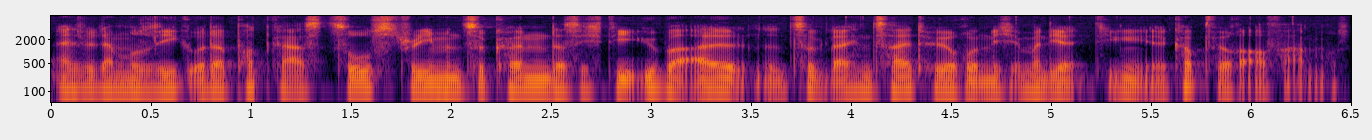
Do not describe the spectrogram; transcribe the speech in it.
entweder Musik oder Podcast so streamen zu können, dass ich die überall äh, zur gleichen Zeit höre und nicht immer die, die Kopfhörer aufhaben muss.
